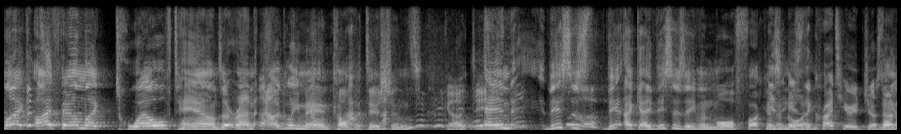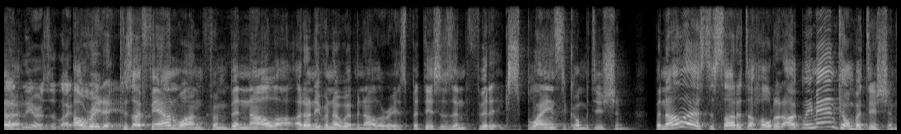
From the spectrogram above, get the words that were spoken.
like I found like 12 towns that ran ugly man competitions. God damn. And this is thi- okay. This is even more fucking Is, is the criteria just No, the no, no. ugly, or is it like? I'll Iron read it because I found one from Benalla. I don't even know where Benalla is, but this is an but it explains the competition. Benalla has decided to hold an ugly man competition.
